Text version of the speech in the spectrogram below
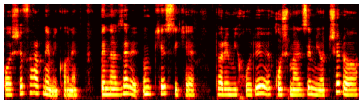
باشه فرق نمی‌کنه. به نظر اون کسی که داره می‌خوره خوشمزه میاد. چرا؟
